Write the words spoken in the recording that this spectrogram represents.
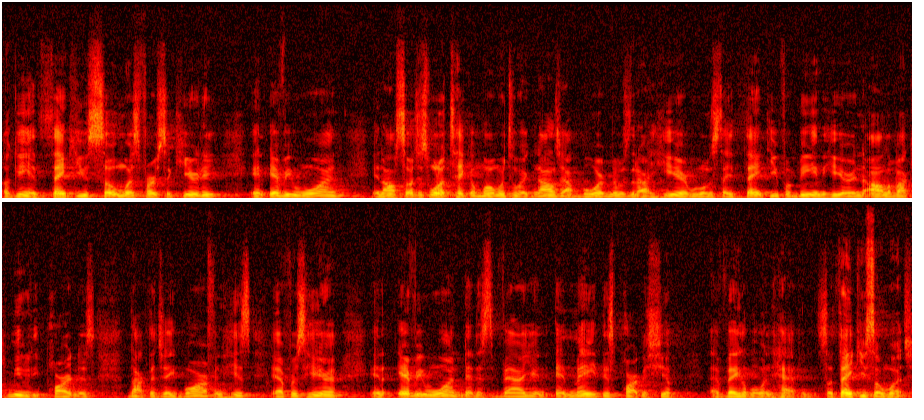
Again, thank you so much, First Security and everyone. And also, I just want to take a moment to acknowledge our board members that are here. We want to say thank you for being here and all of our community partners, Dr. Jay Barth and his efforts here, and everyone that is valued and made this partnership available and happen. So thank you so much.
